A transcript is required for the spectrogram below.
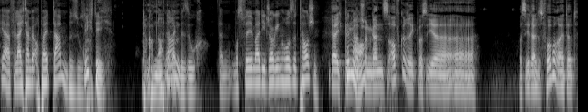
Ja, vielleicht haben wir auch bald Damenbesuch. Richtig. Da kommt noch Ja, da- Damenbesuch. Dann muss Phil mal die Jogginghose tauschen. Ja, ich bin Genau. gerade schon ganz aufgeregt, was ihr, äh, was ihr da alles vorbereitet.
